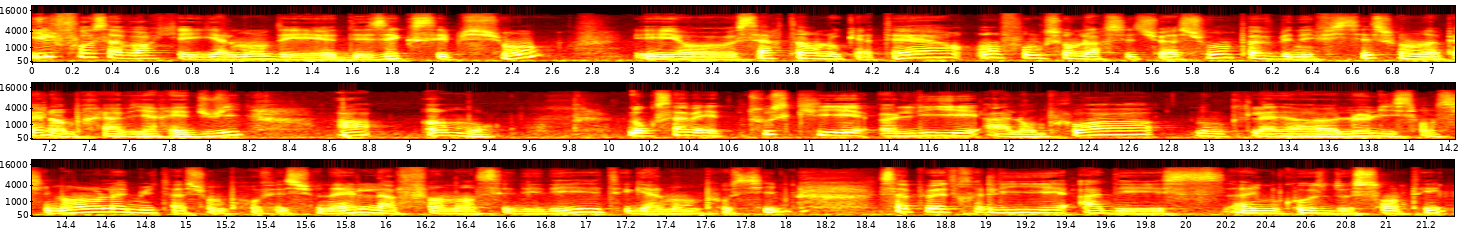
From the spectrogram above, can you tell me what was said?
Il faut savoir qu'il y a également des, exceptions et euh, certains locataires, en fonction de leur situation, peuvent bénéficier de ce que l'on appelle un préavis réduit à un mois. Donc ça va être tout ce qui est euh, lié à l'emploi, donc le licenciement, la mutation professionnelle, la fin d'un CDD est également possible. Ça peut être lié à une cause de santé.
